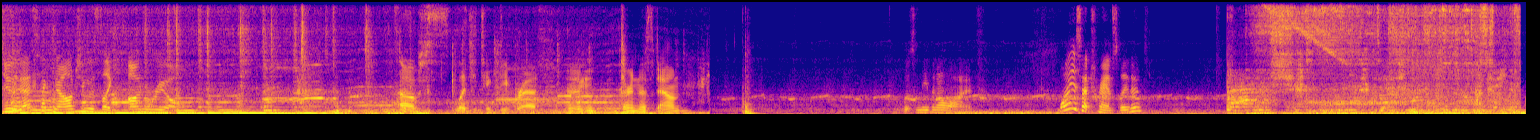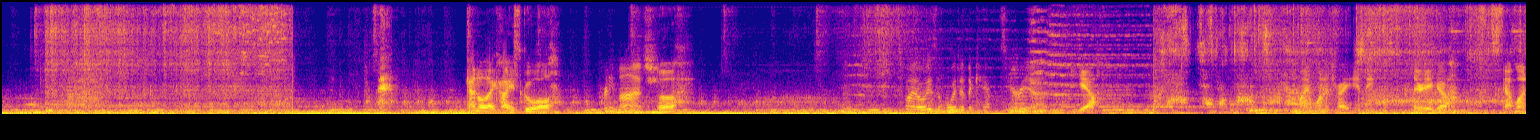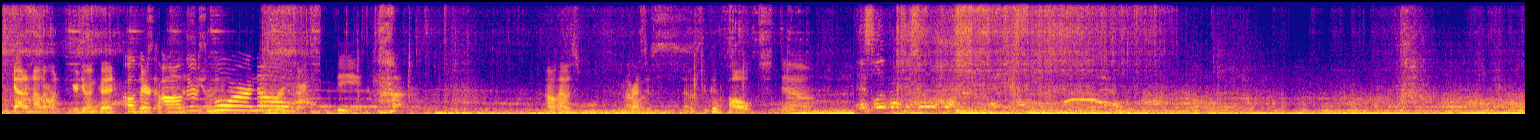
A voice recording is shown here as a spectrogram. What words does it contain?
Dude, that technology was like unreal. I'll just let you take a deep breath and turn this down. Wasn't even alive. Why is that translated? Kind of like high school. Pretty much. Ugh. That's why I always avoided the cafeteria. Yeah. You might want to try aiming. There you go. Got one. Got another one. You're doing good. Oh, There are there's a couple oh, on the there's ceiling. more. No. Oh, sorry. Oh, that was impressive. was- That was a good vault. Yeah.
